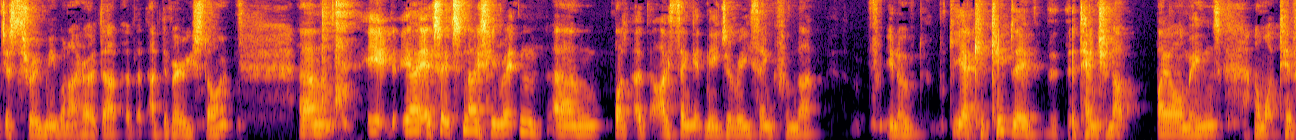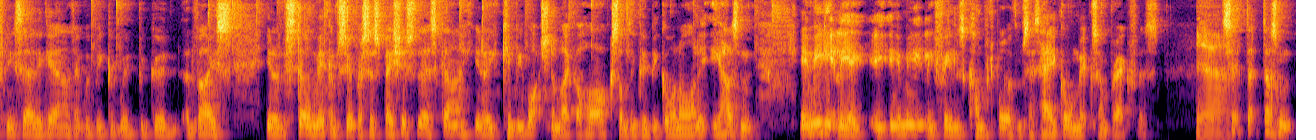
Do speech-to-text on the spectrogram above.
just threw me when I heard that at, at the very start. Um, yeah, it's it's nicely written, um, but I think it needs a rethink from that. You know, yeah, keep the, the tension up by all means. And what Tiffany said again, I think would be good, would be good advice. You know, still make him super suspicious of this guy. You know, you can be watching him like a hawk. Something could be going on. He, he hasn't he immediately. He immediately feels comfortable with him. Says, "Hey, go make some breakfast." Yeah, so that doesn't.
